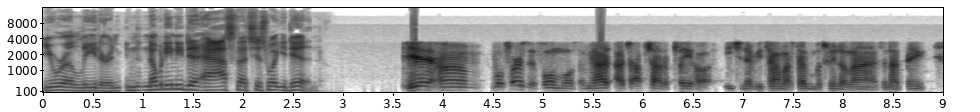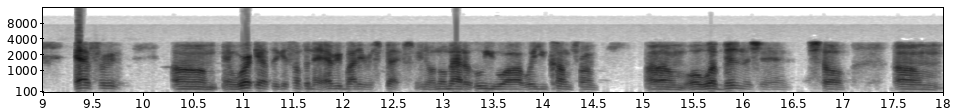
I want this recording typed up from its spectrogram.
you were a leader, and nobody needed to ask. That's just what you did. Yeah. Um. Well, first and foremost, I mean, I, I, I try to play hard each and every time I step in between the lines, and I think effort um, and work ethic is something that everybody respects. You know, no matter who you are, where you come from, um, or what business you're in. So um,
